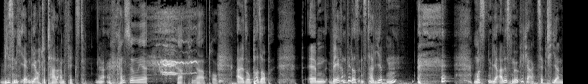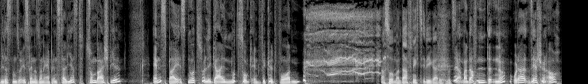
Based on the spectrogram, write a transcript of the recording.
wie es mich irgendwie auch total anfixt. Ja. Kannst du mir da Fingerabdruck. Also, pass auf. Ähm, während wir das installierten, mussten wir alles Mögliche akzeptieren, wie das denn so ist, wenn du so eine App installierst. Zum Beispiel, M-Spy ist nur zur legalen Nutzung entwickelt worden. Ach so, man darf nichts Illegales nutzen. Ja, man darf, ne? Oder sehr schön auch.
